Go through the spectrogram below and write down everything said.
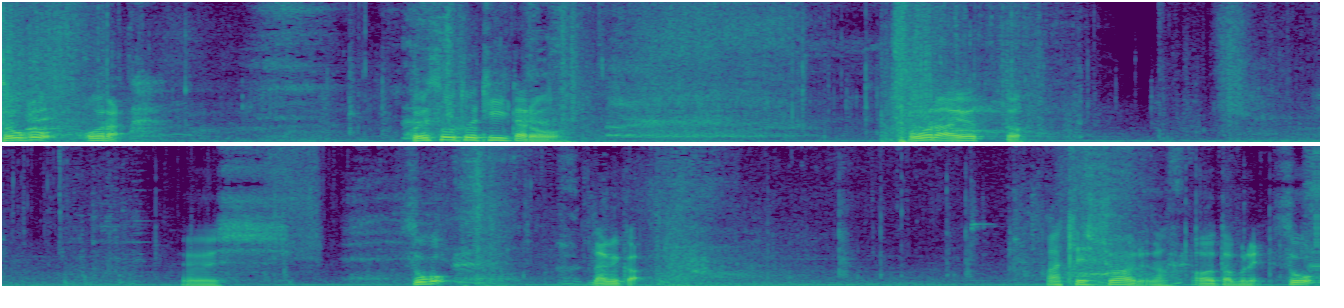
そこ、ほら。これ相当効いたろ。ほら、よっと。よし。そこ。ダメか。あ、決勝あるな。あ、ダメね。そこ。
